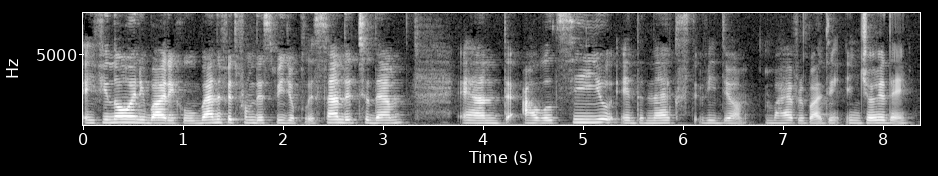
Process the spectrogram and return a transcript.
if you know anybody who will benefit from this video please send it to them. And i will see you in the next video. Bye everybody. Enjoy your day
